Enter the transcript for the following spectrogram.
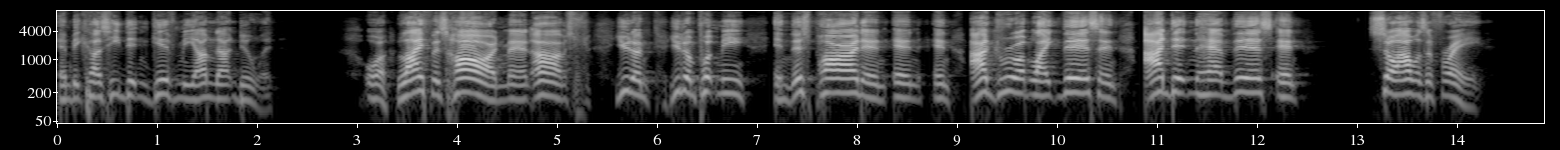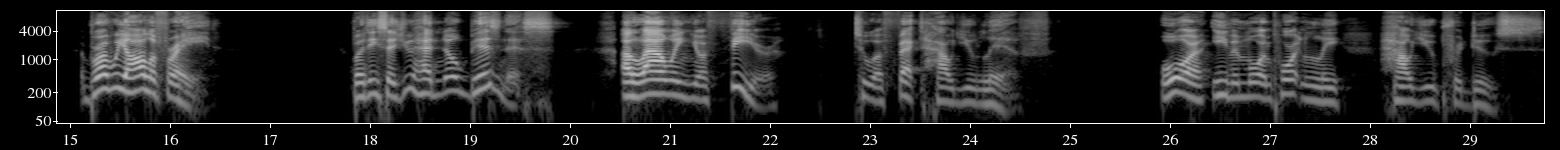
And because he didn't give me, I'm not doing. Or life is hard, man. Um, you done you done put me in this part and and and I grew up like this and I didn't have this and so I was afraid. Bro, we all afraid. But he says, You had no business allowing your fear to affect how you live. Or, even more importantly, how you produce.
